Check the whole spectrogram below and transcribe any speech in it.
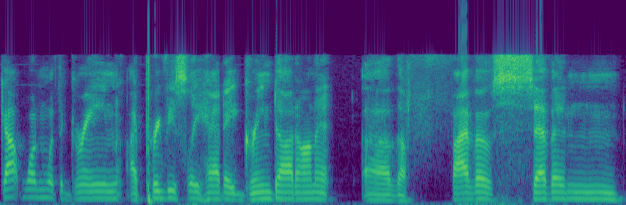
got one with a green. I previously had a green dot on it. Uh, the 507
